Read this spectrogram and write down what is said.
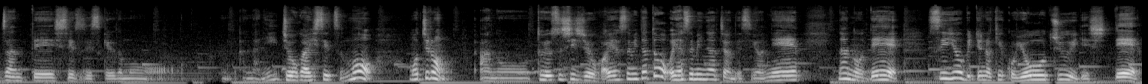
暫定施設ですけれども何？場外施設ももちろんあの豊洲市場がお休みだとお休みになっちゃうんですよね。なので水曜日というのは結構要注意でして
